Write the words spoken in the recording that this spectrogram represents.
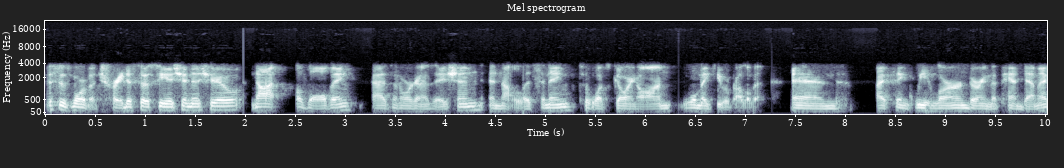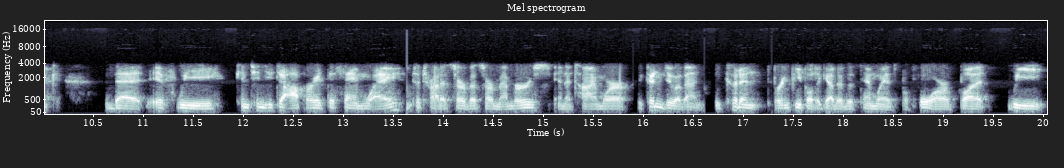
This is more of a trade association issue, not evolving as an organization and not listening to what's going on will make you irrelevant. And I think we learned during the pandemic that if we continue to operate the same way to try to service our members in a time where we couldn't do events, we couldn't bring people together the same way as before, but we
